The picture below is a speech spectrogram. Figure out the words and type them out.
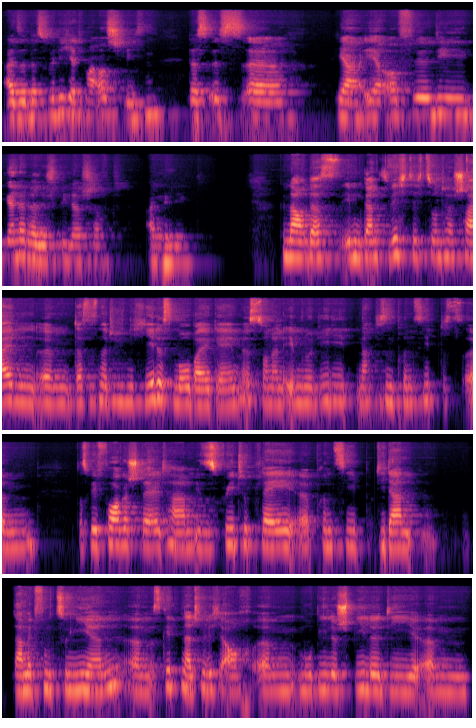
Also das würde ich jetzt mal ausschließen. Das ist äh, ja eher auf die generelle Spielerschaft angelegt. Genau, und das ist eben ganz wichtig zu unterscheiden, ähm, dass es natürlich nicht jedes Mobile Game ist, sondern eben nur die, die nach diesem Prinzip, das, ähm, das wir vorgestellt haben, dieses Free-to-Play-Prinzip, die dann damit funktionieren. Ähm, es gibt natürlich auch ähm, mobile Spiele, die, ähm,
